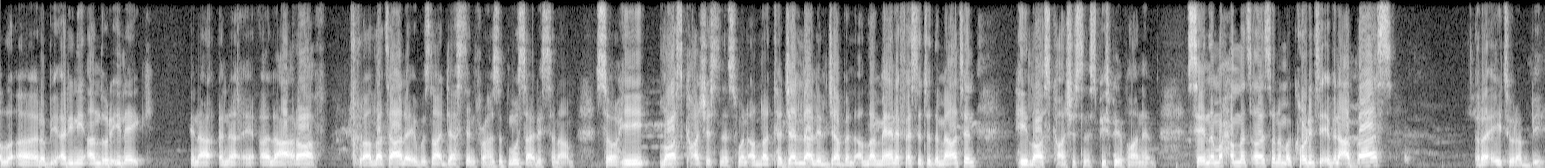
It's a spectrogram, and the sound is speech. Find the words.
Uh, Rabbi Arini Andur in Al-A'raf. Allah Ta'ala, it was not destined for Hazrat Musa salam. So he lost consciousness when Allah tajalla lil jabal. Allah manifested to the mountain he lost consciousness, peace be upon him. Sayyidina Muhammad according to Ibn Abbas, Ra'aytu Rabbi.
